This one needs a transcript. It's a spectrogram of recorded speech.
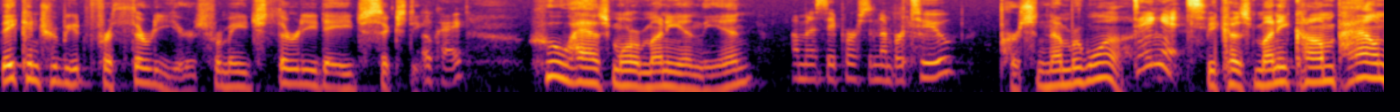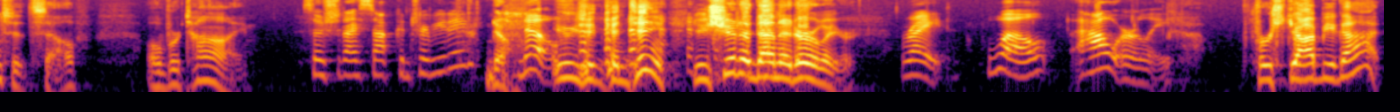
they contribute for 30 years, from age 30 to age 60. Okay. Who has more money in the end? I'm going to say person number two. Person number one. Dang it. Because money compounds itself over time. So should I stop contributing? No. No. You should continue. you should have done it earlier. right. Well, how early? First job you got.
